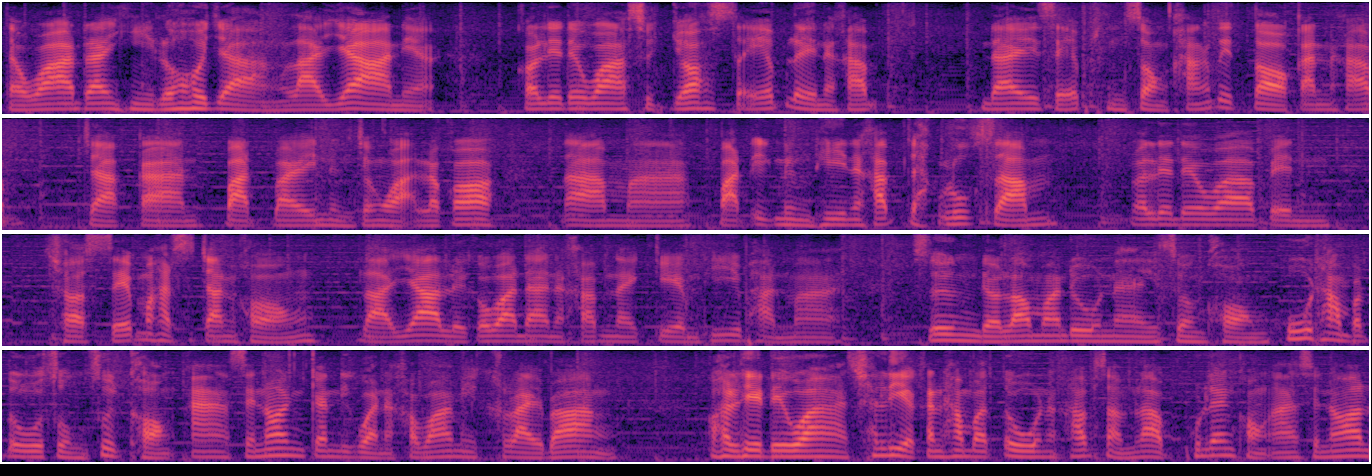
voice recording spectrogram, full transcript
แต่ว่าได้ฮีโร่อย่างลาย่าเนี่ย ก็เรียกได้ว่าสุดยอดเซฟเลยนะครับ ได้เซฟถึง 2 ครั้งติดต่อกันครับ จากการปัดไป 1 จังหวะ แล้วก็ ตามมาปัดอีก1ทีนะครับ จากลูกซ้ำก็เรียกได้ว่าเป็นช็อตเซฟมหัศจรรย์ของลาย่าเลยก็ว่าได้นะครับ ในเกมที่ผ่านมา ซึ่งเดี๋ยวเรามาดูในส่วนของผู้ทำประตูสูงสุดของอาร์เซนอลกันดีกว่านะครับว่ามีใครบ้าง ก็เรียกได้ว่าเฉลี่ยกันทำประตูนะครับสำหรับผู้เล่นของอาร์เซนอล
